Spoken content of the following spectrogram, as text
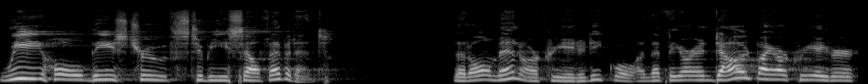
We hold these truths to be self evident that all men are created equal and that they are endowed by our Creator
